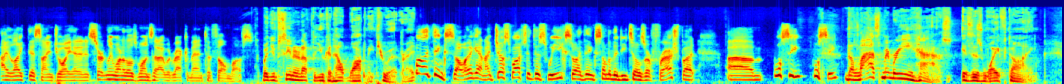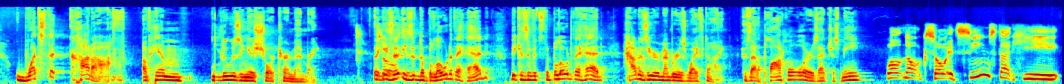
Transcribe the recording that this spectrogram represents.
I like this. I enjoy it, and it's certainly one of those ones that I would recommend to film buffs. But you've seen enough that you can help walk me through it, right? Well, I think so. And again, I just watched it this week, so I think some of the details are fresh, but um, we'll see. We'll see. The last memory he has is his wife dying. What's the cutoff of him losing his short term memory? Like, is, it, is it the blow to the head? Because if it's the blow to the head, how does he remember his wife dying? Is that a plot hole or is that just me? Well, no. So it seems that he,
